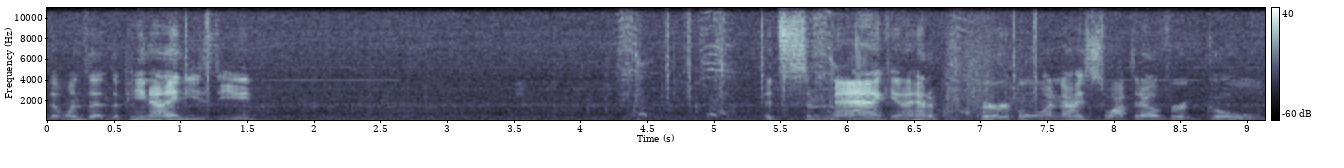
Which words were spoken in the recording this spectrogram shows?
the ones that the P90s, dude. It's smacking. I had a purple one. Now I swapped it out for a gold.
